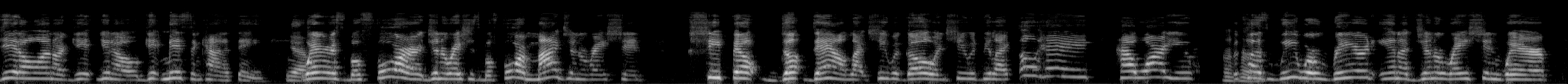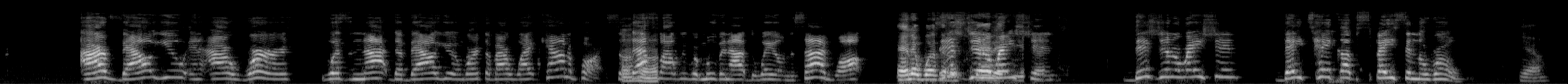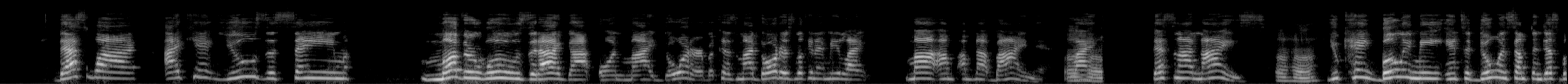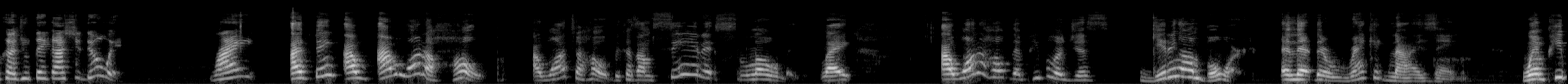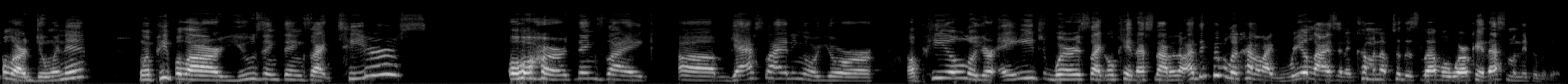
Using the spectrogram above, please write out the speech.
Get on or get you know get missing kind of thing. Yeah. Whereas before generations before my generation, she felt ducked down. Like she would go and she would be like, "Oh hey, how are you?" Mm-hmm. Because we were reared in a generation where our value and our worth was not the value and worth of our white counterparts. So uh-huh. that's why we were moving out the way on the sidewalk. And it wasn't this generation. This generation, they take up space in the room. Yeah. That's why I can't use the same mother wounds that I got on my daughter because my daughter's looking at me like, "Ma, I'm I'm not buying that. Uh-huh. Like, that's not nice. Uh-huh. You can't bully me into doing something just because you think I should do it." right? I think I I want to hope. I want to hope because I'm seeing it slowly. Like I want to hope that people are just getting on board and that they're recognizing when people are doing it, when people are using things like tears or things like um, gaslighting or your appeal or your age, where it's like, okay, that's not enough. I think people are kind of like realizing and coming up to this level where, okay, that's manipulative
